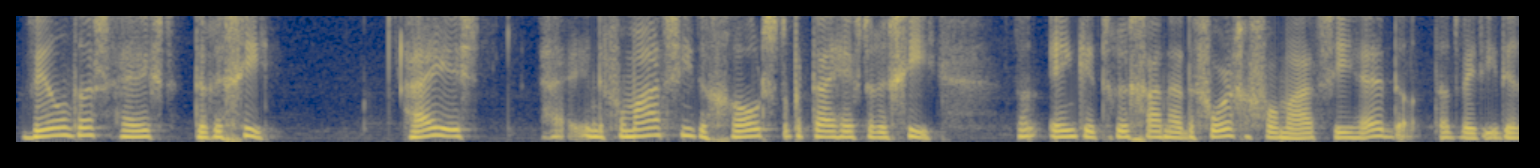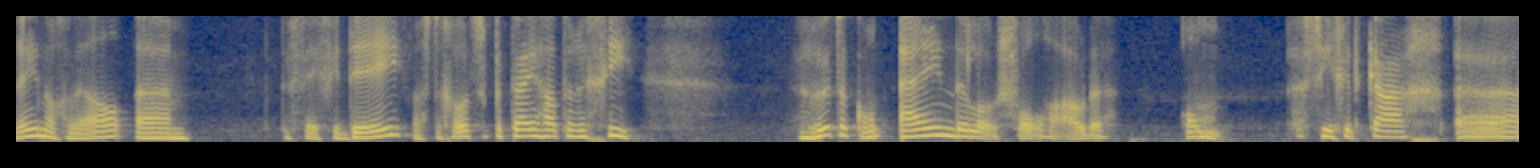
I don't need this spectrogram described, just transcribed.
Wilders heeft de regie. Hij is in de formatie, de grootste partij heeft de regie. Dan één keer teruggaan naar de vorige formatie, hè, dat, dat weet iedereen nog wel. Um, de VVD was de grootste partij, had de regie. Rutte kon eindeloos volhouden om Sigrid Kaag uh,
